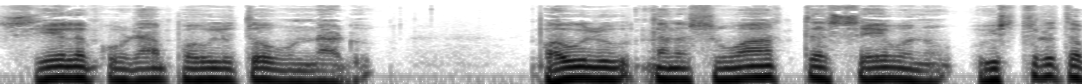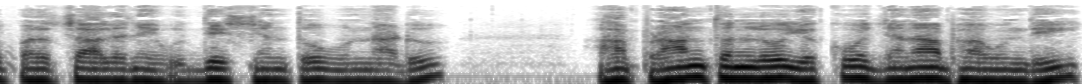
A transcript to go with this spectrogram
శీల కూడా పౌలుతో ఉన్నాడు. పౌలు తన సువార్త సేవను విస్తృతపరచాలనే ఉద్దేశ్యంతో ఉన్నాడు. ఆ ప్రాంతంలో ఎక్కువ జనాభా ఉంది.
